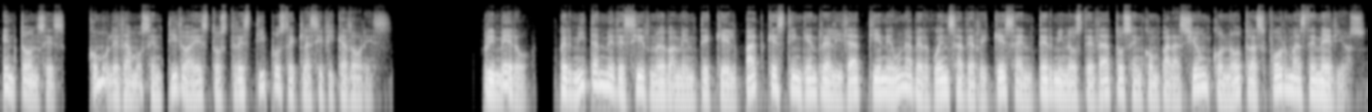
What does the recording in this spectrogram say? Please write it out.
Entonces, ¿cómo le damos sentido a estos tres tipos de clasificadores? Primero, Permítanme decir nuevamente que el podcasting en realidad tiene una vergüenza de riqueza en términos de datos en comparación con otras formas de medios.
